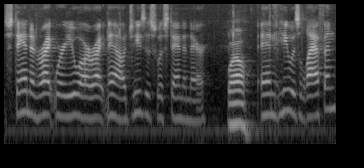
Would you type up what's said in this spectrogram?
standing right where you are right now, Jesus was standing there, Wow. and he was laughing,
